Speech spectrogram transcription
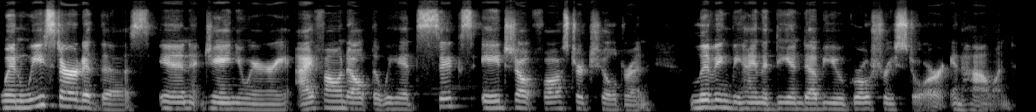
When we started this in January, I found out that we had six aged out foster children living behind the D&W grocery store in Holland.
